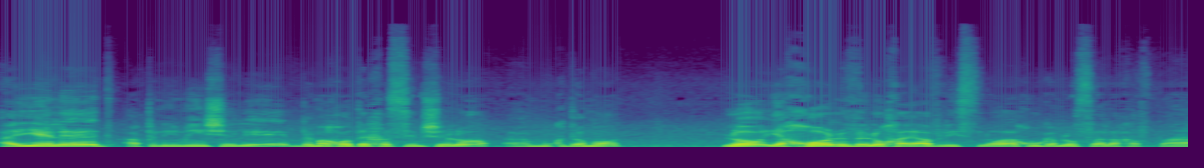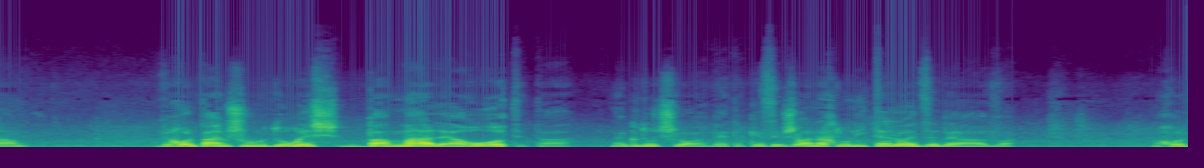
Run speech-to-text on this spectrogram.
הילד הפנימי שלי, במערכות היחסים שלו, המוקדמות, לא יכול ולא חייב לסלוח, הוא גם לא סלח אף פעם, וכל פעם שהוא דורש במה להראות את הנגדות שלו ואת הכסים שלו, אנחנו ניתן לו את זה באהבה. נכון?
